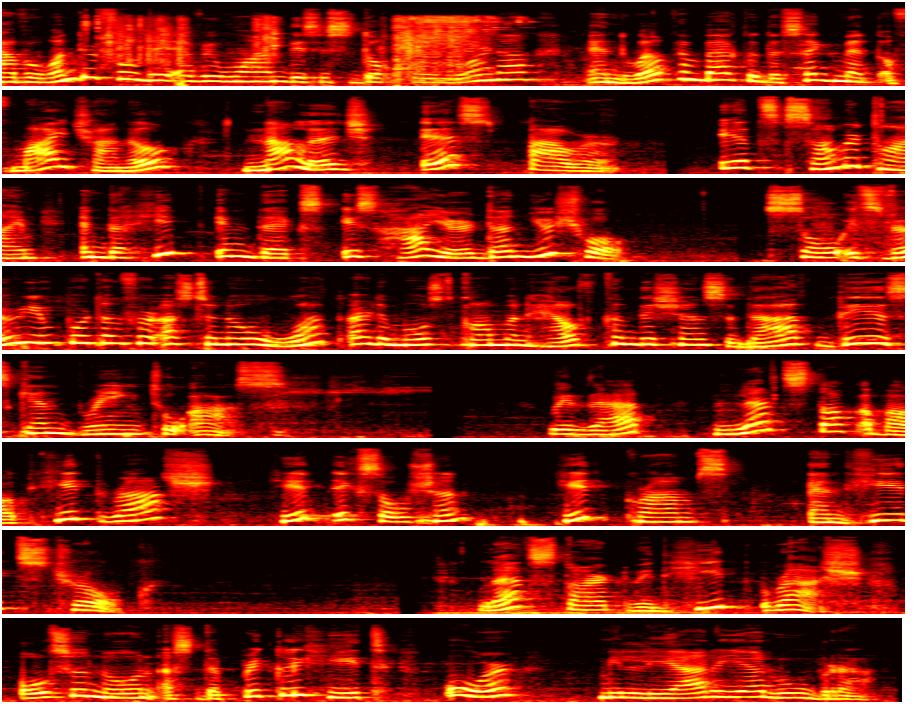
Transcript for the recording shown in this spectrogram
Have a wonderful day, everyone. This is Dr. Lorna, and welcome back to the segment of my channel, Knowledge is Power. It's summertime, and the heat index is higher than usual. So, it's very important for us to know what are the most common health conditions that this can bring to us. With that, let's talk about heat rash, heat exhaustion, heat cramps, and heat stroke. Let's start with heat rash, also known as the prickly heat or miliaria rubra.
